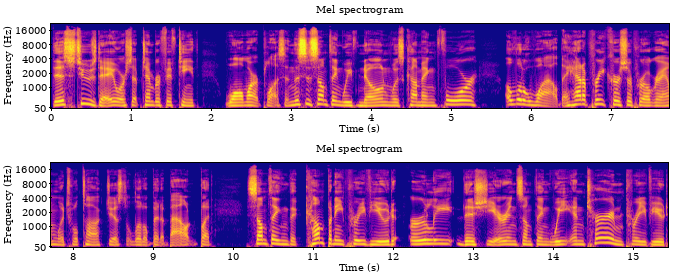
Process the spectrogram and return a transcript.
this Tuesday or September 15th Walmart Plus, and this is something we've known was coming for a little while. They had a precursor program, which we'll talk just a little bit about, but something the company previewed early this year and something we in turn previewed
